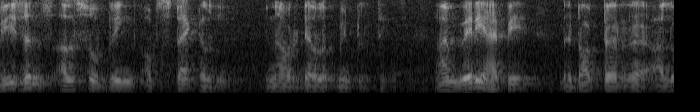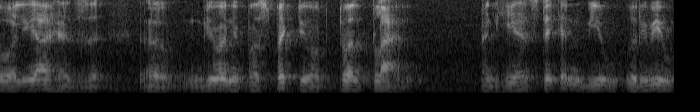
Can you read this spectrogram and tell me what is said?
reasons also bring obstacle in our developmental things. I am very happy that Dr. Ahluwalia has uh, given a perspective of 12th plan and he has taken view, review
